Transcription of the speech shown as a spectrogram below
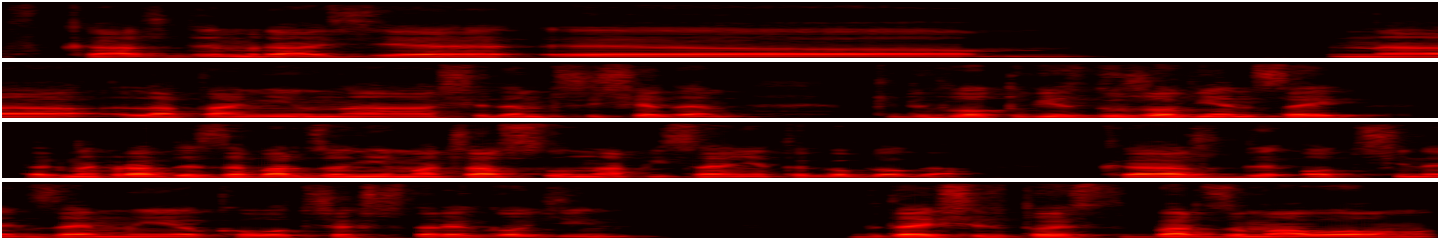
W każdym razie na lataniu na 737, kiedy lotów jest dużo więcej, tak naprawdę za bardzo nie ma czasu na pisanie tego bloga. Każdy odcinek zajmuje około 3-4 godzin. Wydaje się, że to jest bardzo mało.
